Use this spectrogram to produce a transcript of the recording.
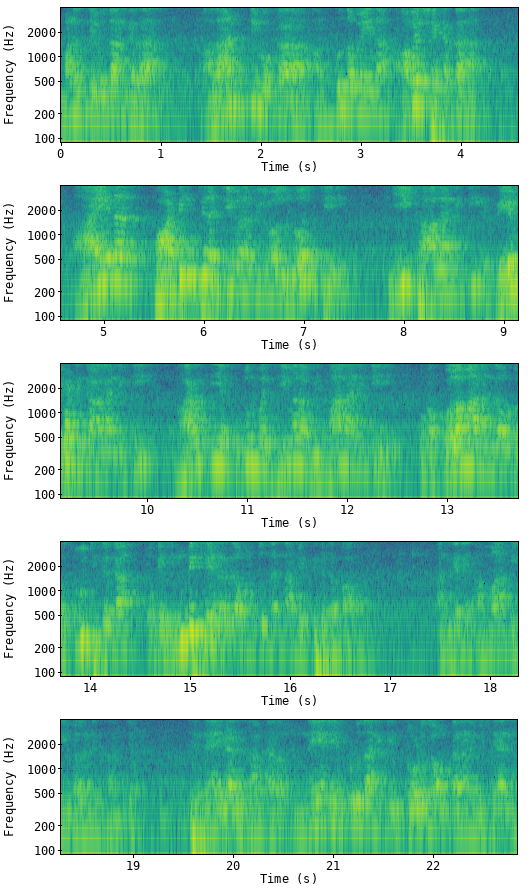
మనం చెబుతాం కదా అలాంటి ఒక అద్భుతమైన ఆవశ్యకత ఆయన పాటించిన జీవన విలువల్లోంచి ఈ కాలానికి రేపటి కాలానికి భారతీయ కుటుంబ జీవన విధానానికి ఒక కులమానంగా ఒక సూచికగా ఒక ఇండికేటర్గా ఉంటుందని నా వ్యక్తిగత భావన. అందుకని అమ్మ మీ వల్లనే సాధ్యం. చెన్నయ్య గారి సహకారం. నేను ఎప్పుడు దానికి తోడుగా ఉంటాననే విషయాన్ని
